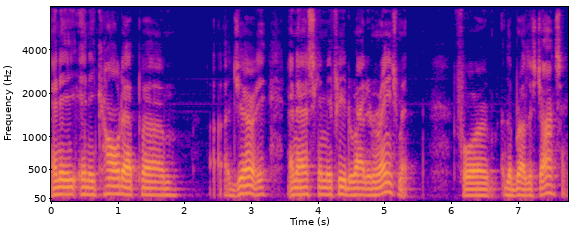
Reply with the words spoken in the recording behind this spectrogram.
and he, and he called up um, uh, Jerry and asked him if he'd write an arrangement for the Brothers Johnson.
